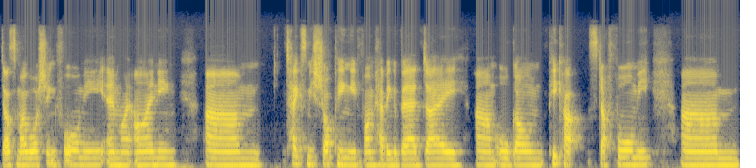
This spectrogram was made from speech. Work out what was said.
does my washing for me and my ironing. Um, takes me shopping if I'm having a bad day, um, or go and pick up stuff for me. Um,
